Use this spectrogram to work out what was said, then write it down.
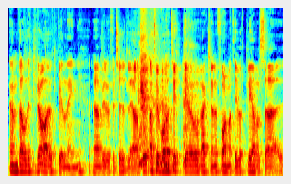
En väldigt bra utbildning eh, vill vi förtydliga. Att vi, att vi båda tycker och verkligen en formativ upplevelse.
